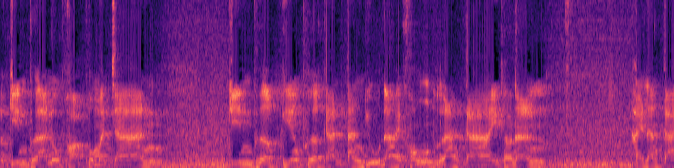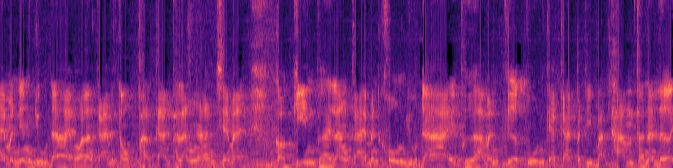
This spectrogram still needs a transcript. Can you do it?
อกินเพื่ออนุเคราะห์พรหมจรรย์กินเพื่อเพียงเพื่อการตั้งอยู่ได้ของร่างกายเท่านั้น ให้ร่างกายมันยังอยู่ได้ เพราะร่างกายมันต้องการพลังงานใช่ไหมก็กินเพื่อให้ร่างกายมันคงอยู่ได้ เพื่อมันเกื้อกูลแก่การปฏิบัติธรรมเท่านั้นเลย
